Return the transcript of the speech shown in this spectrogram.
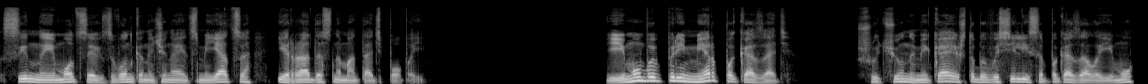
Сын на эмоциях звонко начинает смеяться и радостно мотать попой. Ему бы пример показать. Шучу, намекая, чтобы Василиса показала ему,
